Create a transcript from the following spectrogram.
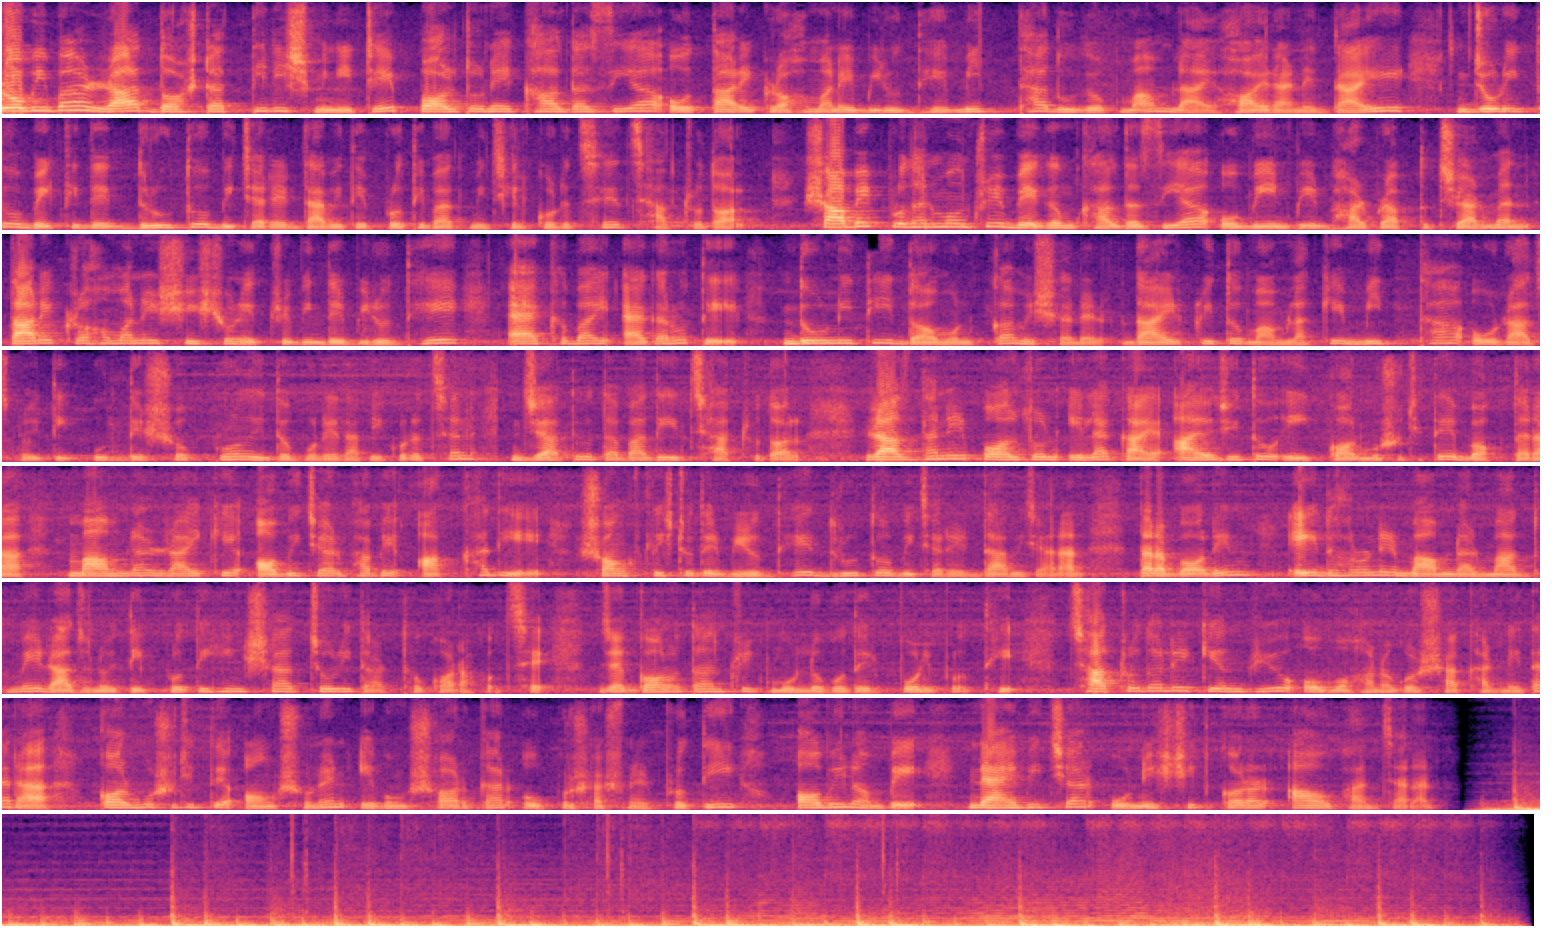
রবিবার রাত দশটা তিরিশ মিনিটে পল্টনে খালদা জিয়া ও তারেক রহমানের বিরুদ্ধে মিথ্যা দুদক মামলায় হয়রানের দায়ে জড়িত ব্যক্তিদের দ্রুত বিচারের দাবিতে প্রতিবাদ মিছিল করেছে ছাত্রদল। সাবেক প্রধানমন্ত্রী বেগম খালদা জিয়া ও বিএনপির ভারপ্রাপ্ত চেয়ারম্যান তারেক রহমানের শীর্ষ নেতৃবৃন্দের বিরুদ্ধে এক বাই এগারোতে দুর্নীতি দমন কমিশনের দায়েরকৃত মামলাকে মিথ্যা ও রাজনৈতিক উদ্দেশ্য প্রণোদিত বলে দাবি করেছেন জাতীয়তাবাদী ছাত্রদল। রাজধানীর পল্টন এলাকায় আয়োজিত এই কর্মসূচিতে বক্তারা মামলার রায়কে অবিচারভাবে আখ্যা দিয়ে সংশ্লিষ্টদের বিরুদ্ধে দ্রুত বিচারের দাবি জানান। তারা বলেন, এই ধরনের মামলার মাধ্যমে রাজনৈতিক প্রতিহিংসা চরিতার্থ করা হচ্ছে, যা গণতান্ত্রিক মূল্যবোধের পরিপন্থী। ছাত্রদলের কেন্দ্রীয় ও মহানগর শাখার নেতারা কর্মসূচিতে অংশ নেন এবং সরকার ও প্রশাসনের প্রতি অবিলম্বে ন্যায় বিচার ও নিশ্চিত করার আহ্বান জানান।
